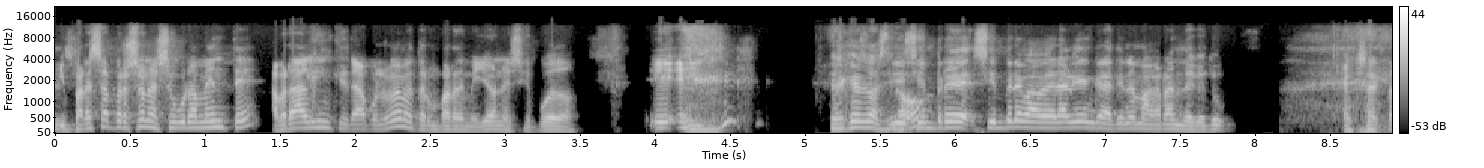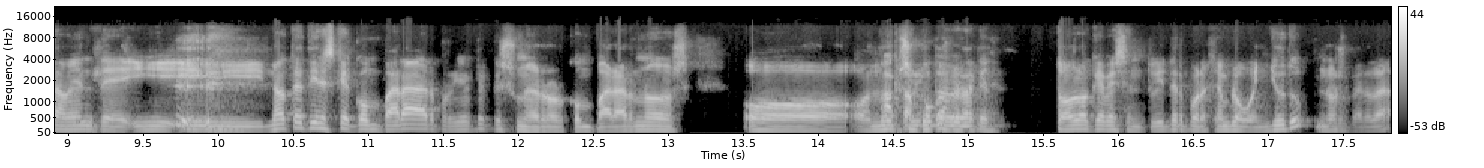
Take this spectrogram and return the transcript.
Y para esa persona seguramente habrá alguien que dirá, pues le voy a meter un par de millones si puedo. es que es así, siempre, siempre va a haber alguien que la tiene más grande que tú. Exactamente, y, no te tienes que comparar, porque yo creo que es un error compararnos o, no, tampoco es verdad que todo lo que ves en Twitter, por ejemplo, o en YouTube, no es verdad.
